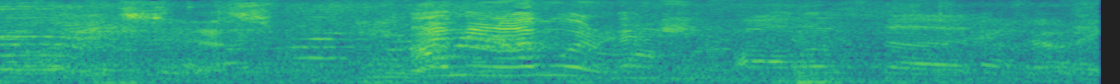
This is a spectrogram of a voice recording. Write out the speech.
I mean, I wouldn't eat all of the. Like,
